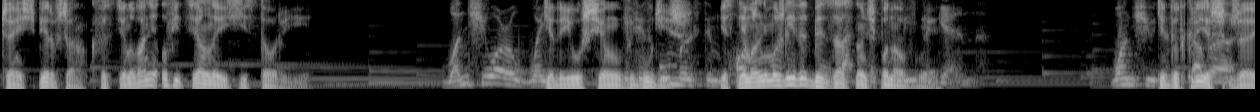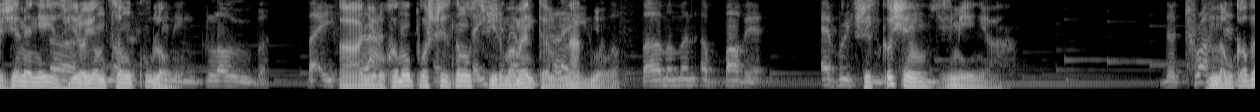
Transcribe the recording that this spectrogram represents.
Część pierwsza. Kwestionowanie oficjalnej historii. Kiedy już się wybudzisz, jest niemal niemożliwe, by zasnąć ponownie. Kiedy odkryjesz, że Ziemia nie jest wirującą kulą, a nieruchomą płaszczyzną z firmamentem nad nią, wszystko się zmienia. Naukowe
